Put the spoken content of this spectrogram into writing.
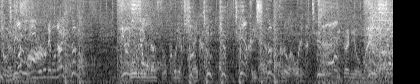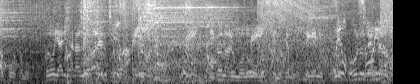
かが奪っていいものでもないゴールデンダンスを攻略しない限りクリシュナの心は折れないいかにお前があがこうともこの槍から逃れることはいいかなるものを持ってしても防げぬこのゴールデンダンス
